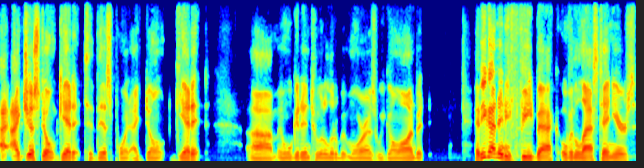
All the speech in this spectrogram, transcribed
I, I just don't get it to this point i don't get it um, and we'll get into it a little bit more as we go on but have you gotten any feedback over the last 10 years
